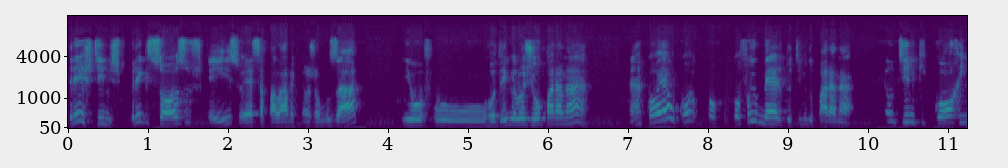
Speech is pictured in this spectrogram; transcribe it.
três times preguiçosos, é isso, é essa palavra que nós vamos usar, e o, o Rodrigo elogiou o Paraná. Né? Qual, é o, qual, qual foi o mérito do time do Paraná? É um time que corre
